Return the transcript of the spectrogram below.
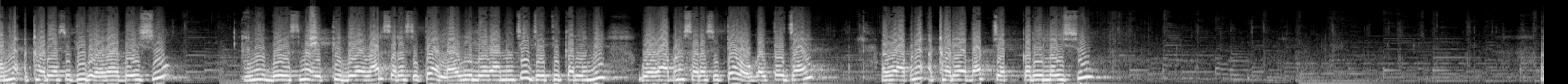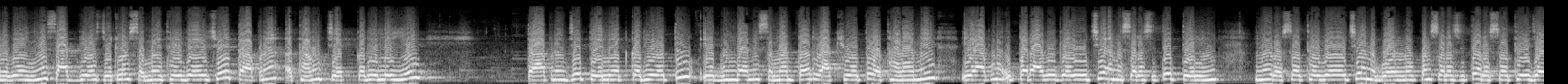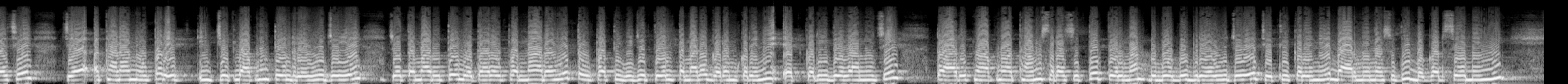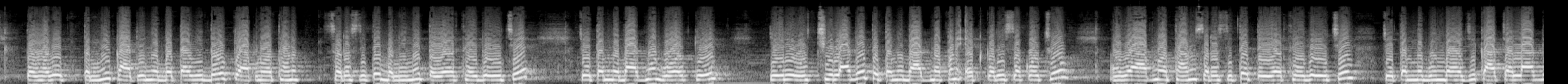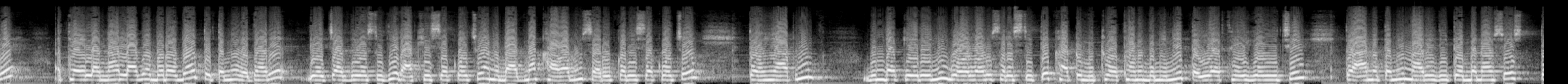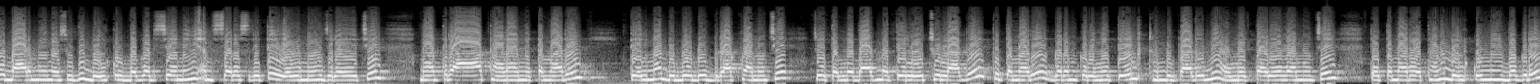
આને અઠવાડિયા સુધી રહેવા દઈશું. અને દિવસમાં એક થી બે વાર સરસ રીતે હલાવી લેવાનું છે, જેથી કરીને ગોળ આપણો સરસ રીતે ઓગળતો જાય. હવે આપણે અઠવાડિયા બાદ ચેક કરી લઈશું. હવે અહીંયા સાત દિવસ જેટલો સમય થઈ ગયો છે, તો આપણે અથાણું ચેક કરી લઈએ. તો આપણે જે તેલ એડ કર્યું હતું, એ ગુંદાને સમાંતર રાખ્યું હતું, અથાણાને, એ આપણું ઉપર આવી ગયું છે અને સરસ રીતે તેલનો રસો થઈ ગયો છે અને ગોળનો પણ સરસ રીતે રસો થઈ જાય છે, જે અથાણાની ઉપર એક ઇંચ જેટલું આપણું તેલ રહેવું જોઈએ. જો તમારું તેલ વધારે ઉપર ના રહે, તો ઉપરથી બીજું તેલ તમારે ગરમ કરીને એડ કરી દેવાનું છે. તો આ રીતનું આપણું અથાણું સરસ રીતે તેલમાં ડૂબો ડૂબ રહેવું જોઈએ, જેથી કરીને બાર મહિના સુધી બગડશે નહીં. તો હવે તમને કાઢીને બતાવી દઉં કે આપણું અથાણ સરસ રીતે બનીને તૈયાર થઈ ગયું છે. જો તમને બાદમાં ગોળ કે કેરી ઓછી લાગે તો તમે બાદમાં પણ એડ કરી શકો છો. હવે આપણું અથાણું સરસ રીતે તૈયાર થઈ ગયું છે. જો તમને ગુંદા હજી કાચા લાગે, અથાયેલા ના લાગે બરોબર, તો તમે વધારે બે ચાર દિવસ સુધી રાખી શકો છો અને બાદમાં ખાવાનું શરૂ કરી શકો છો. તો અહીંયા આપણું ગુંદા કેરીનું ગોળવાળું સરસ રીતે ખાટું મીઠું અથાણું બનીને તૈયાર થઈ ગયું છે. તો આને તમે મારી રીતે બનાવશો તો બાર મહિના સુધી બિલકુલ બગડશે નહીં અને સરસ રીતે એવું ને જ રહે છે. માત્ર આ અથાણાને તમારે તેલમાં ડૂબો ડૂબ રાખવાનું છે. જો તમને બાદમાં તેલ ઓછું લાગે તો તમારે ગરમ કરીને તેલ ઠંડુ પાડીને ઉમેરતા રહેવાનું છે. તો તમારું અથાણું બિલકુલ નહીં બગડે.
